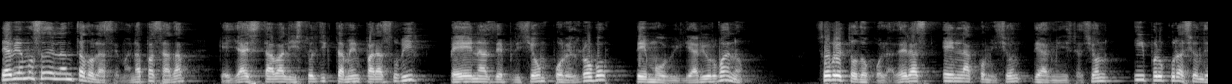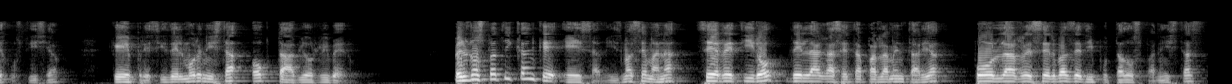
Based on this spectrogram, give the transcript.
Le habíamos adelantado la semana pasada que ya estaba listo el dictamen para subir penas de prisión por el robo de mobiliario urbano sobre todo coladeras, en la Comisión de Administración y Procuración de Justicia, que preside el morenista Octavio Rivero. Pero nos platican que esa misma semana se retiró de la Gaceta Parlamentaria por las reservas de diputados panistas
